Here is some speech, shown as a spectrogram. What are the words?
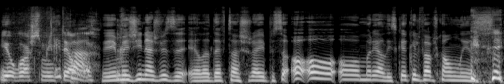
e eu gosto muito Epá. dela. Eu imagino às vezes ela deve estar a chorar e pensar: Oh, oh, oh Maria Alice, quer que eu lhe vá buscar um lenço?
